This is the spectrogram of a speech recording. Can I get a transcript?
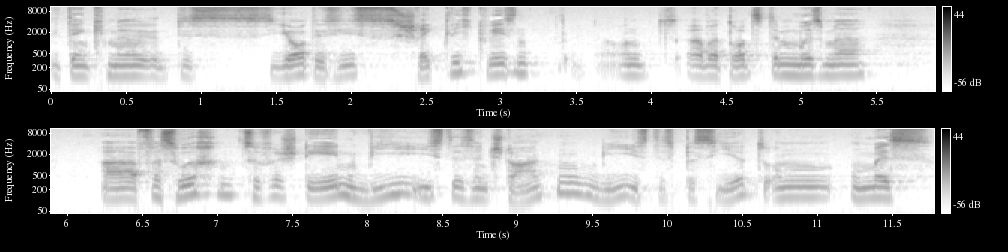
ich denke mir, das, ja, das ist schrecklich gewesen, und, aber trotzdem muss man äh, versuchen zu verstehen, wie ist es entstanden, wie ist es passiert, um, um es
